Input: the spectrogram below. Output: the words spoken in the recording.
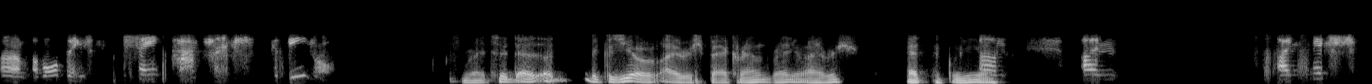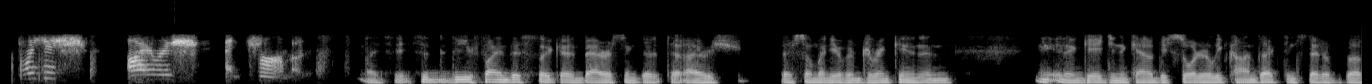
um, of all things, St. Patrick's Cathedral. Right. So uh, uh, because you're Irish background, right? You're Irish ethnically. Um, I'm I'm mixed British, Irish, and German. I see. So do you find this like embarrassing that, that Irish there's so many of them drinking and, and engaging in kind of disorderly conduct instead of uh,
